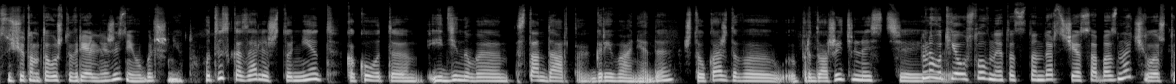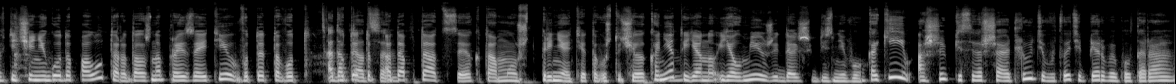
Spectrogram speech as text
с учетом того, что в реальной жизни его больше нет. Вот вы сказали, что нет какого-то единого стандарта горевания, да? Что у каждого продолжительность... э, Ну вот я условно этот стандарт сейчас обозначила, что в течение года-полутора должна произойти вот эта вот Адаптация. Вот эта адаптация к тому, что принятие того, что человека нет, Мгм. и я, ну, я умею жить дальше без него. Какие ошибки совершают люди вот в эти первые полтора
